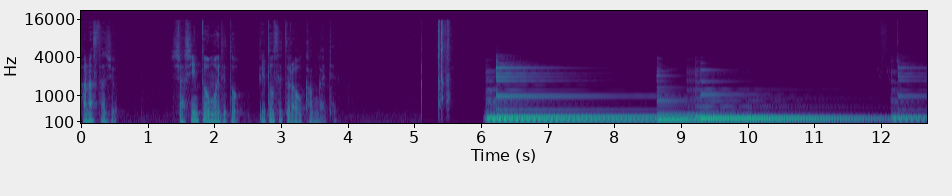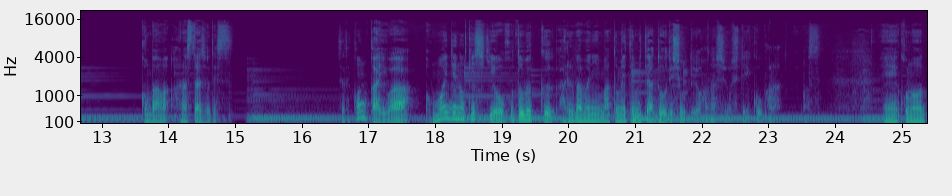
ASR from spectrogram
花スタジオ。写真と思い出とエトセトラを考えて。こんばんは花スタジオです。さて今回は思い出の景色をフォトブックアルバムにまとめてみてはどうでしょうというお話をしていこうかなと思います、えー、この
